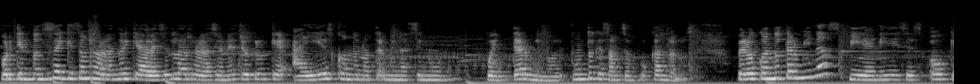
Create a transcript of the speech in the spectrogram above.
Porque entonces aquí estamos hablando de que a veces las relaciones, yo creo que ahí es cuando no terminas en un buen término, el punto que estamos enfocándonos. Pero cuando terminas bien y dices, ok,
